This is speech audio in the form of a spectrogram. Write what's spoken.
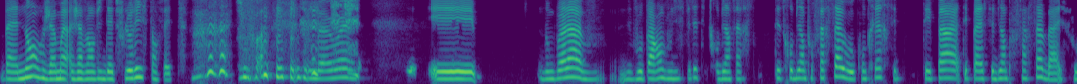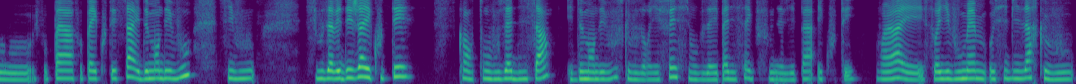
Ben non, j'avais envie d'être fleuriste en fait, tu vois? bah ouais. Et donc voilà, vos parents vous disent peut-être t'es trop bien faire, t'es trop bien pour faire ça, ou au contraire c'est t'es pas t'es pas assez bien pour faire ça, bah il faut il faut pas faut pas écouter ça et demandez-vous si vous si vous avez déjà écouté quand on vous a dit ça et demandez-vous ce que vous auriez fait si on vous avait pas dit ça et que vous n'aviez pas écouté. Voilà et soyez vous-même aussi bizarre que vous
